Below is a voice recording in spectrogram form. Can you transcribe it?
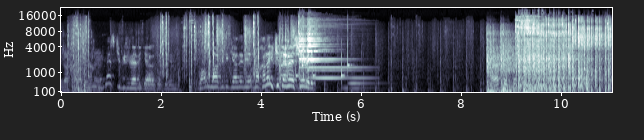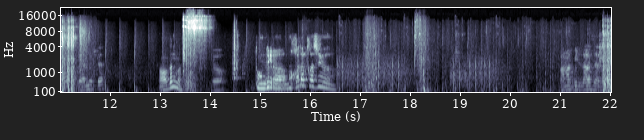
Silah alabilir Bilmez ki birileri geldi diye. Vallahi biri geldi diye. Bak hala iki tane şey verip. Ayak sesi. Gelmişler. Aldın mı? Yok. Dondu ya. Ne kadar kazıyor. Bana bir lazer lazım.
